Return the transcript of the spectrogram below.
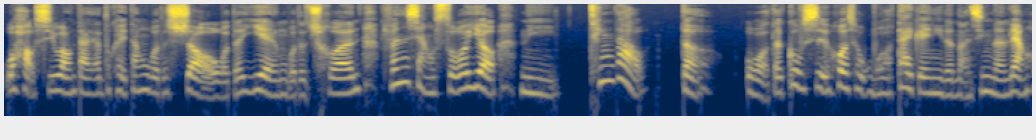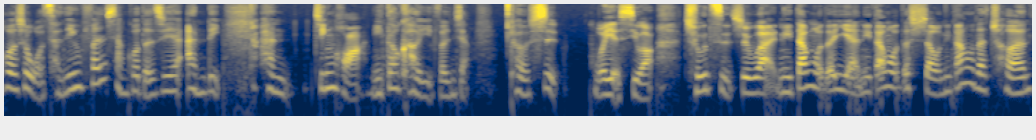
我好希望大家都可以当我的手、我的眼、我的唇，分享所有你听到的我的故事，或是我带给你的暖心能量，或者是我曾经分享过的这些案例和精华，你都可以分享。可是。我也希望，除此之外，你当我的眼，你当我的手，你当我的唇，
